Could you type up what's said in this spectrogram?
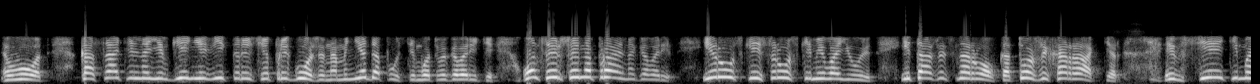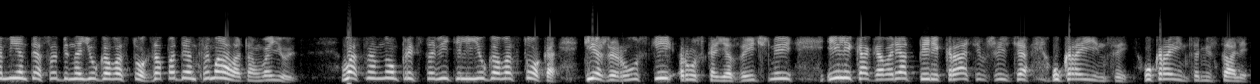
Вот. Касательно Евгения Викторовича Пригожина, мне, допустим, вот вы говорите, он совершенно правильно говорит. И русские с русскими воюют, и та же сноровка, тоже характер. И все эти моменты, особенно Юго-Восток, западенцы мало там воюют. В основном представители Юго-Востока, те же русские, русскоязычные, или, как говорят, перекрасившиеся украинцы, украинцами стали.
